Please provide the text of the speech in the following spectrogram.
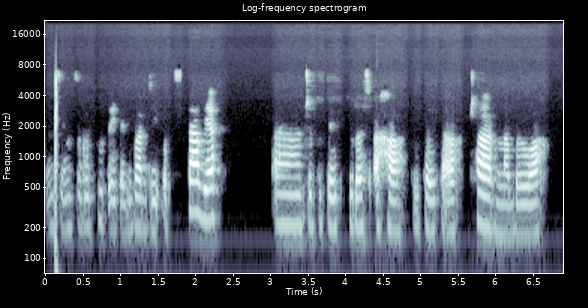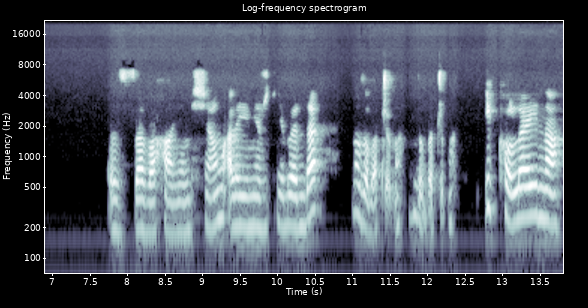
Więc ją sobie tutaj tak bardziej odstawię. E, czy tutaj któraś, aha, tutaj ta czarna była z zawahaniem się, ale jej mierzyć nie będę. No zobaczymy, zobaczymy. I kolejna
